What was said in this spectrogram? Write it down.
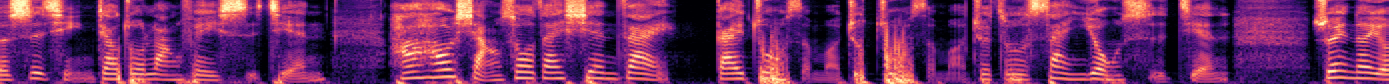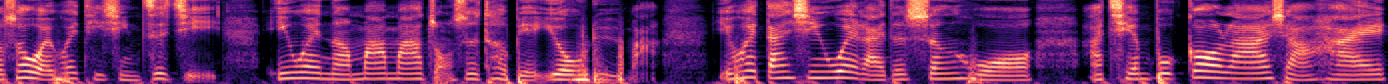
的事情叫做浪费时间，好好享受在现在，该做什么就做什么，就做善用时间。所以呢，有时候我也会提醒自己，因为呢，妈妈总是特别忧虑嘛，也会担心未来的生活啊，钱不够啦，小孩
